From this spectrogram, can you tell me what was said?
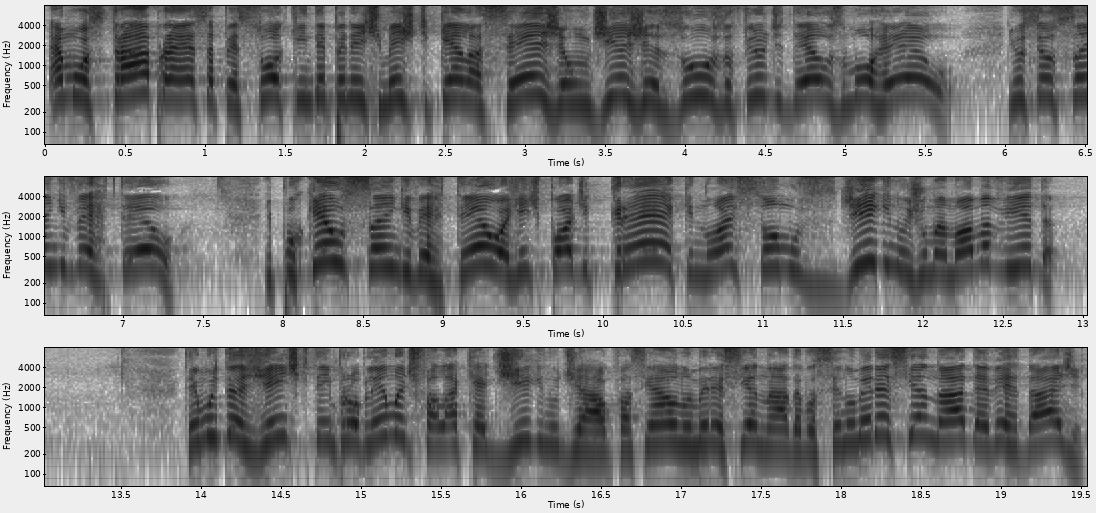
É mostrar para essa pessoa que, independentemente de quem ela seja, um dia Jesus, o Filho de Deus, morreu e o seu sangue verteu. E porque o sangue verteu, a gente pode crer que nós somos dignos de uma nova vida. Tem muita gente que tem problema de falar que é digno de algo. Fala assim, ah, eu não merecia nada. Você não merecia nada, é verdade.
